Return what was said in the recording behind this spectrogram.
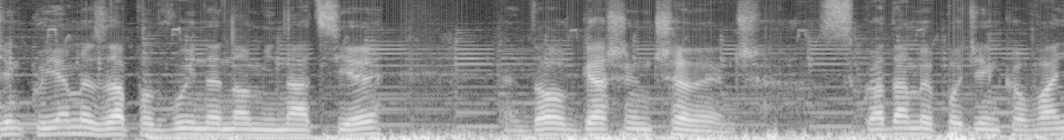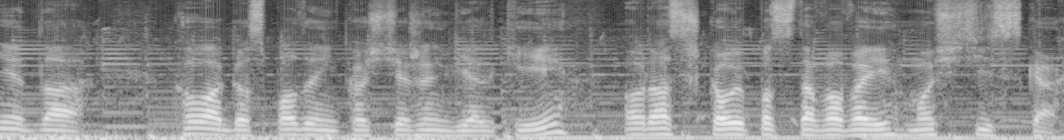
Dziękujemy za podwójne nominacje do Gaszyn Challenge. Składamy podziękowanie dla Koła Gospodyń Kościerzyn Wielki oraz Szkoły Podstawowej Mościskach.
